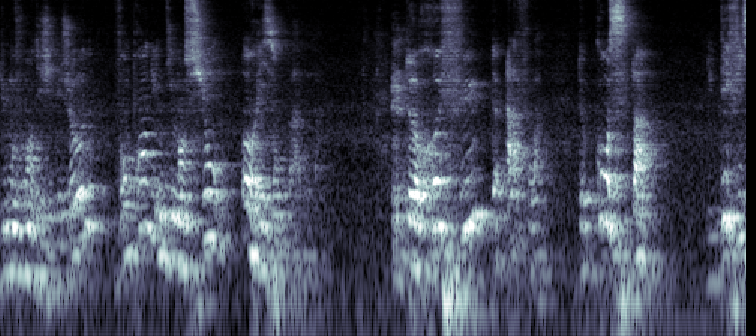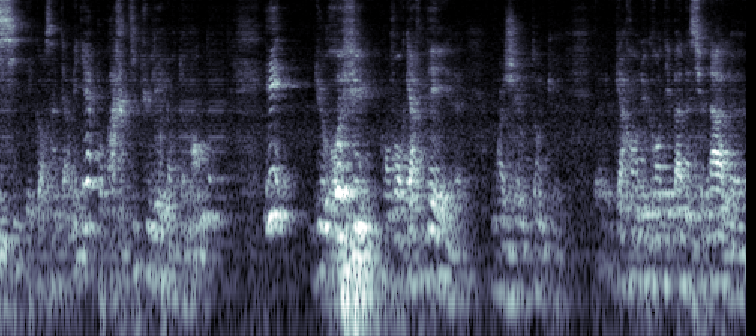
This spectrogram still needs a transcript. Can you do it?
du mouvement des gilets jaunes, vont prendre une dimension horizontale, de refus à la fois de constat du déficit des corps intermédiaires pour articuler leurs demandes, et du refus, quand vous regardez, euh, moi j'ai en tant que euh, garant du grand débat national euh,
